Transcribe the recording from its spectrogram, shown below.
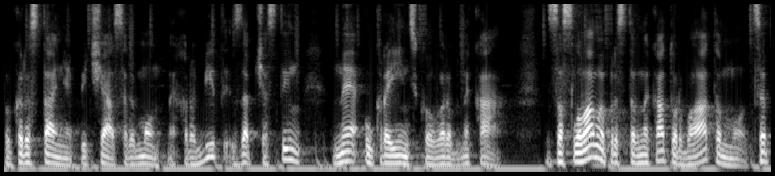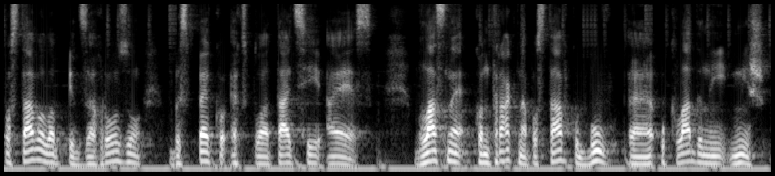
використання під час ремонтних робіт запчастин не українського виробника. За словами представника Турбоатому, це поставило б під загрозу безпеку експлуатації АЕС. Власне, контракт на поставку був е, укладений між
